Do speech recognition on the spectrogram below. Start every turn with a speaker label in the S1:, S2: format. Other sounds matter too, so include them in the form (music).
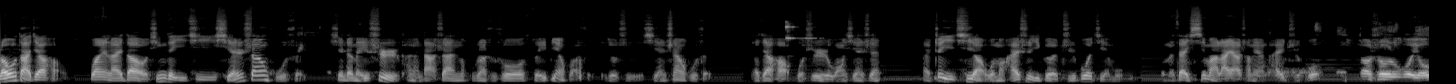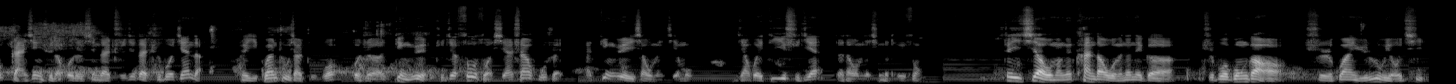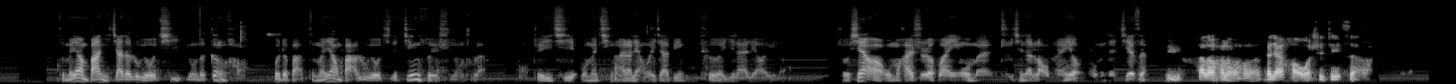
S1: Hello，大家好，欢迎来到新的一期闲山湖水。闲着没事，看看大山，胡乱说说，随便划水，这就是闲山湖水。大家好，我是王先生。啊，这一期啊，我们还是一个直播节目，我们在喜马拉雅上面开直播。到时候如果有感兴趣的，或者现在直接在直播间的，可以关注一下主播，或者订阅，直接搜索“闲山湖水”来订阅一下我们节目，你将会第一时间得到我们的新的推送。这一期啊，我们看到我们的那个直播公告啊，是关于路由器，怎么样把你家的路由器用得更好，或者把怎么样把路由器的精髓使用出来。这一期我们请来了两位嘉宾，特意来聊一聊。首先啊，我们还是欢迎我们之前的老朋友，我们的 Jason。
S2: 嗯，Hello Hello Hello，大家好，我是 Jason 啊。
